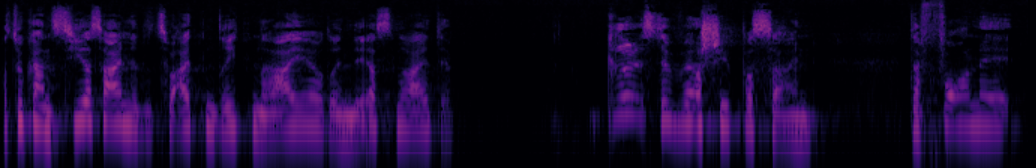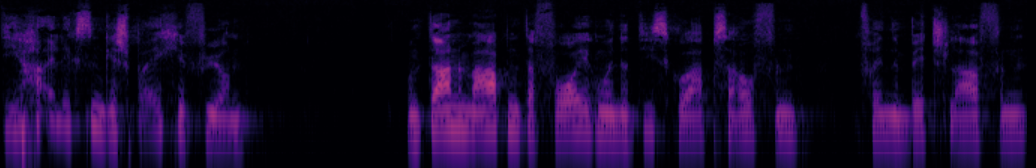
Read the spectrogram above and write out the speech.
Also du kannst hier sein, in der zweiten, dritten Reihe oder in der ersten Reihe, der größte Worshipper sein. Da vorne die heiligsten Gespräche führen. Und dann am Abend davor irgendwo in der Disco absaufen, im fremden Bett schlafen.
